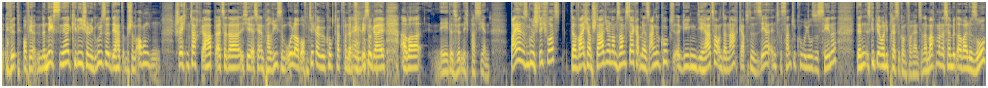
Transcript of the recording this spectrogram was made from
wird auf jeden Der nächste, ne, Kili, schöne Grüße. Der hat bestimmt auch einen schlechten Tag gehabt, als er da, hier er ist ja in Paris im Urlaub auf den Ticker geguckt hat, fand er bestimmt nicht so geil. Aber nee, das wird nicht passieren. Bayern ist ein gutes Stichwort. Da war ich am Stadion am Samstag, habe mir das angeguckt äh, gegen die Hertha und danach gab es eine sehr interessante, kuriose Szene. Denn es gibt ja immer die Pressekonferenz. Und dann macht man das ja mittlerweile so,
